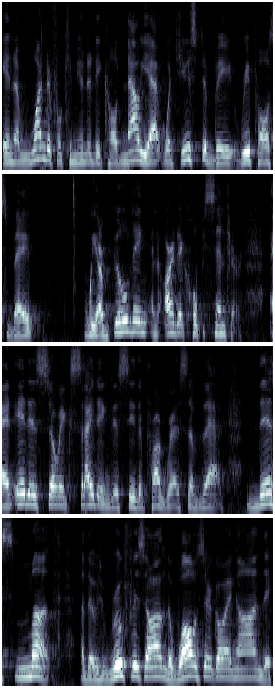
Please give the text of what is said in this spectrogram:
in a wonderful community called Naujaat, which used to be Repulse Bay, we are building an Arctic Hope Center. And it is so exciting to see the progress of that. This month, Uh, the roof is on, the walls are going on, the,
